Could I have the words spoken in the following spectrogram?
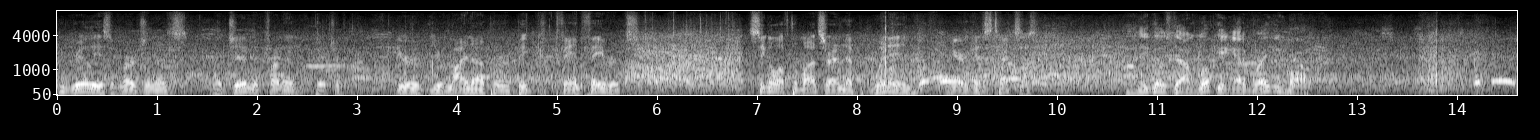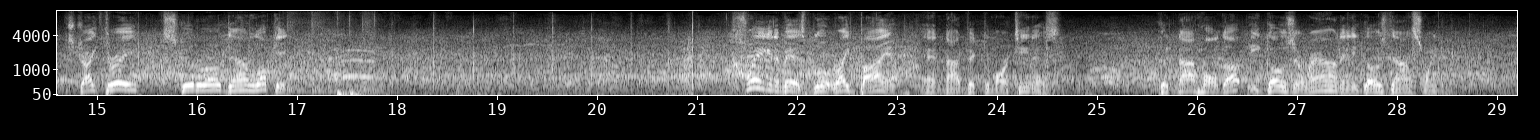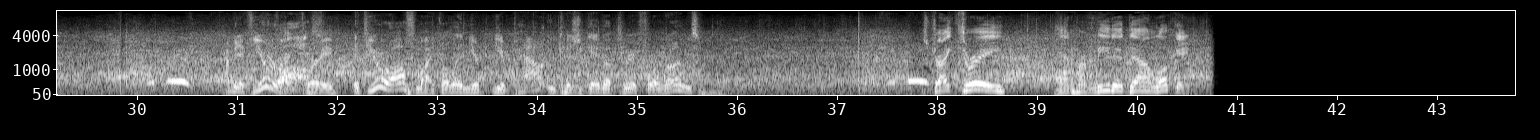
He really is emerging as a legitimate front-end pitcher. Your your lineup are big fan favorites. Single off the monster end up winning here against Texas. And he goes down looking at a breaking ball. Strike three. Scutaro down looking. Swing and a miss. Blew it right by him. And not Victor Martinez. Could not hold up. He goes around and he goes down swinging. I mean, if you're Strike off, three. if you're off, Michael, and you're you're pouting because you gave up three or four runs, Strike three. And Hermida down looking.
